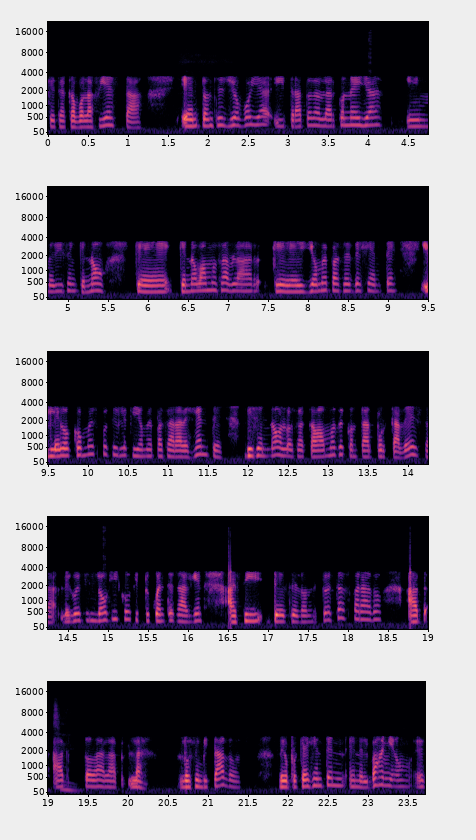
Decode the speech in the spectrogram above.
que se acabó la fiesta. Entonces yo voy a, y trato de hablar con ellas y me dicen que no, que, que no vamos a hablar, que yo me pasé de gente y le digo, ¿cómo es posible que yo me pasara de gente? Dicen, no, los acabamos de contar por cabeza. Le digo, es ilógico que tú cuentes a alguien así desde donde tú estás parado a, a toda la, la- los invitados. Le digo, porque hay gente en, en el baño, es,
